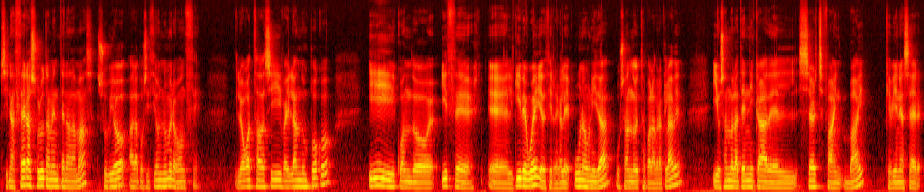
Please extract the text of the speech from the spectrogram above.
Sin hacer absolutamente nada más, subió a la posición número 11. Y luego ha estado así bailando un poco y cuando hice el giveaway, es decir, regalé una unidad usando esta palabra clave y usando la técnica del Search, Find, Buy, que viene a ser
